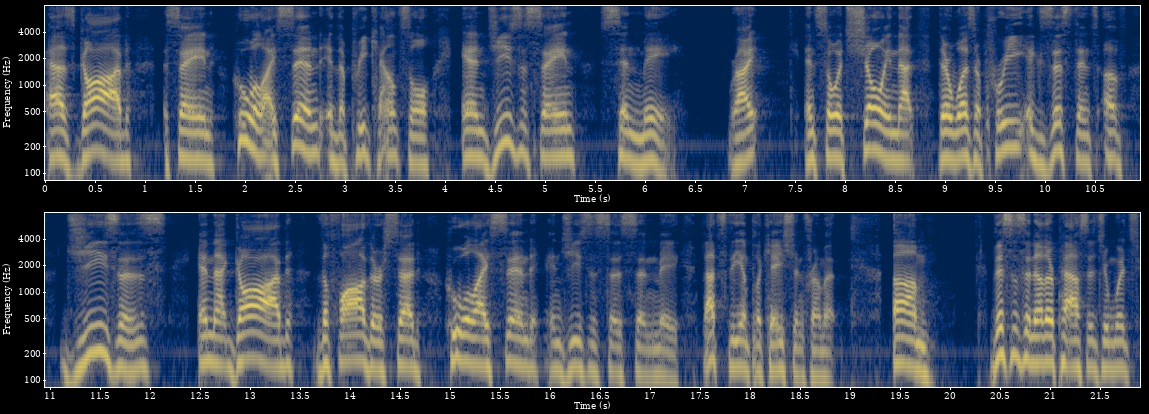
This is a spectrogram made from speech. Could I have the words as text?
as God saying, Who will I send in the pre council? And Jesus saying, Send me, right? And so it's showing that there was a pre existence of Jesus and that God the Father said, Who will I send? And Jesus says, Send me. That's the implication from it. Um, this is another passage in which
